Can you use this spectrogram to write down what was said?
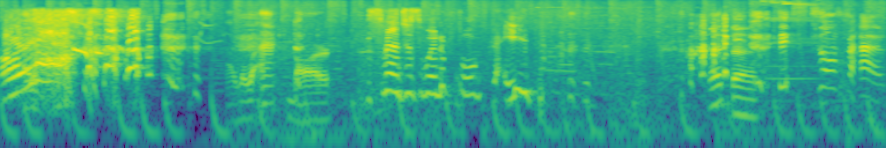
Oh! Hello Akbar. this man just went full ape. What the? He's so fast!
